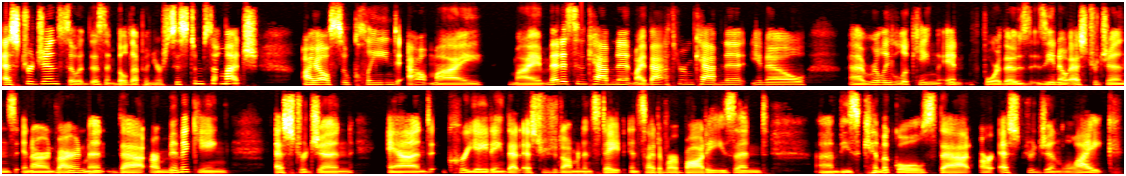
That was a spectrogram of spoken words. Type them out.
estrogen so it doesn't build up in your system so much. I also cleaned out my my medicine cabinet, my bathroom cabinet, you know, uh, really looking in for those xenoestrogens in our environment that are mimicking estrogen and creating that estrogen dominant state inside of our bodies. And um, these chemicals that are estrogen like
